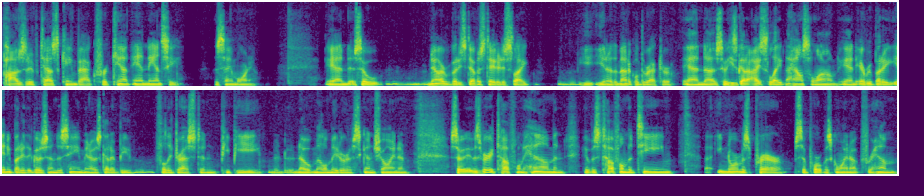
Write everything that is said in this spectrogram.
positive test came back for kent and nancy the same morning. And so now everybody's devastated. It's like you know the medical director. And uh, so he's got to isolate in the house alone. And everybody anybody that goes in to see him you know has got to be fully dressed in ppe no millimeter of skin showing. And so it was very tough on him and it was tough on the team. Uh, enormous prayer support was going up for him.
